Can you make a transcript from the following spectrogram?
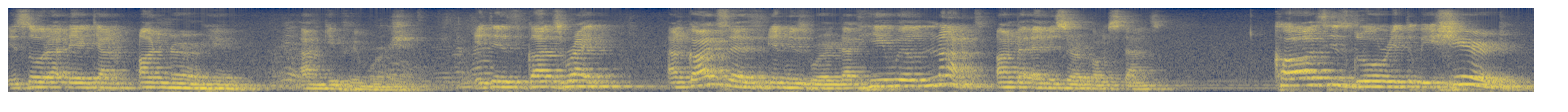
is so that they can honor Him and give Him worship. It is God's right. And God says in His Word that He will not, under any circumstance, cause His glory to be shared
